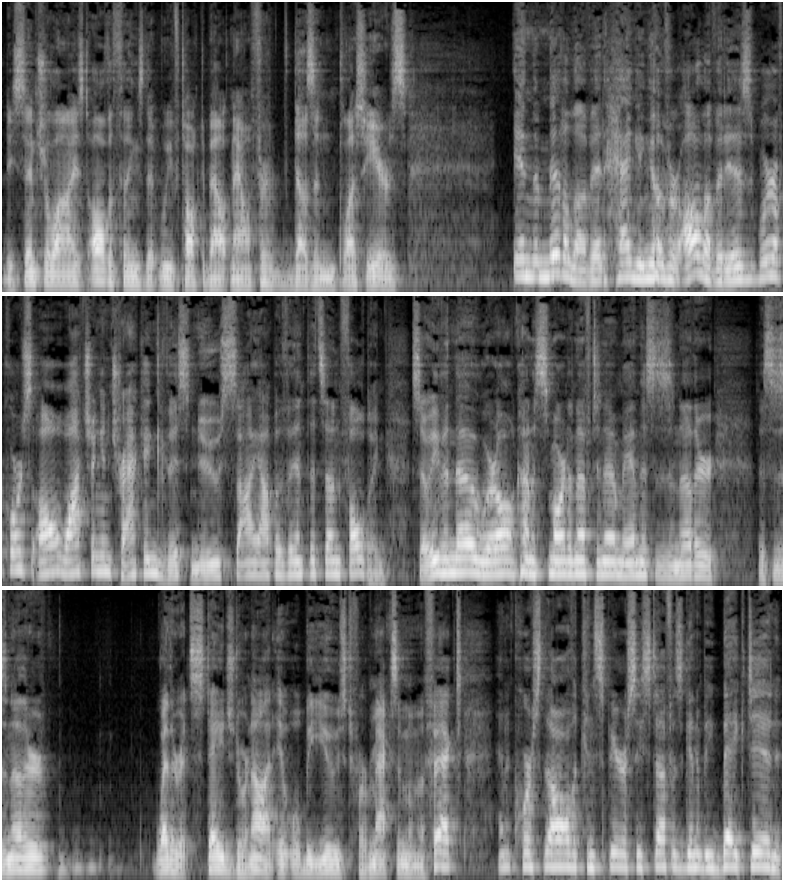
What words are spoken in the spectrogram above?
decentralized, all the things that we've talked about now for a dozen plus years. In the middle of it, hanging over all of it is we're, of course, all watching and tracking this new PSYOP event that's unfolding. So even though we're all kind of smart enough to know, man, this is another, this is another whether it's staged or not, it will be used for maximum effect. And of course, the, all the conspiracy stuff is going to be baked in.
